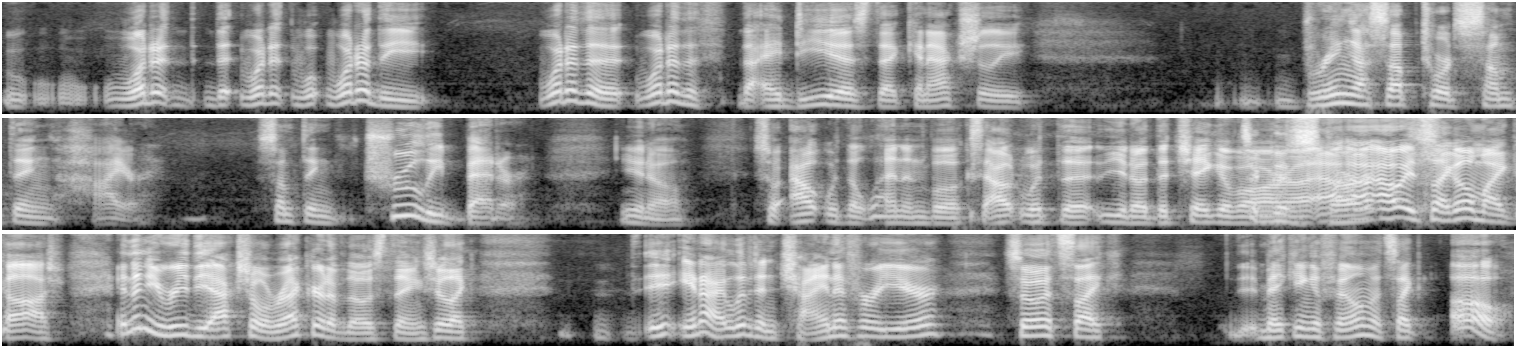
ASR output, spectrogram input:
what are the, what are, what are the what are the what are the, the ideas that can actually bring us up towards something higher, something truly better, you know. So out with the Lenin books, out with the you know the Che Guevara. It's, out, it's like oh my gosh, and then you read the actual record of those things. You're like, you know, I lived in China for a year, so it's like making a film. It's like oh,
